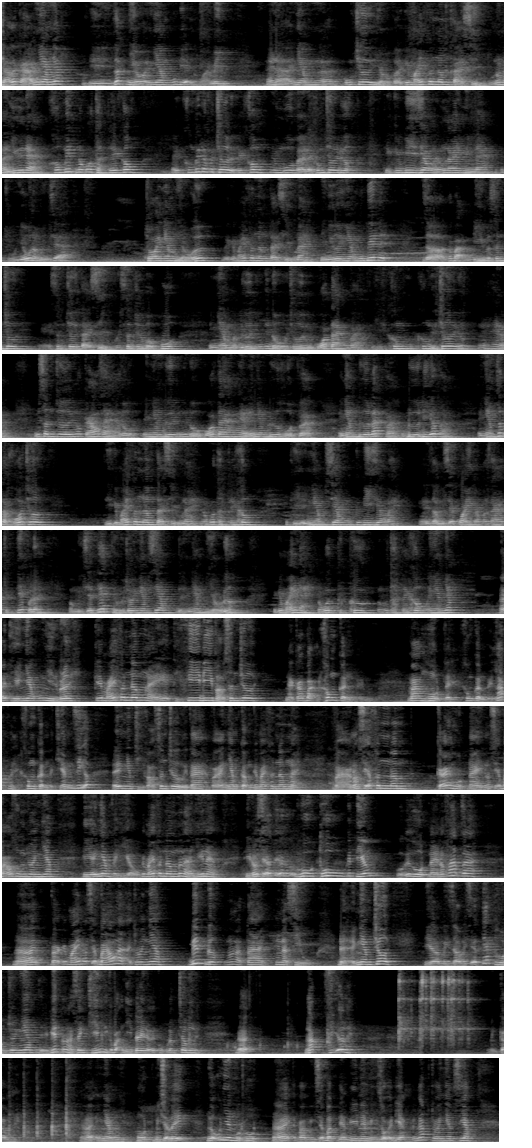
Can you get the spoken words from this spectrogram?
chào tất cả anh em nhé. Thì rất nhiều anh em cũng điện hỏi mình. Hay là anh em ờ, cũng chưa hiểu về cái máy phân âm tài xỉu nó là như thế nào không biết nó có thật hay không. Đấy, không biết nó có chơi được hay không nhưng mua về lại không chơi được. Thì cái video ngày hôm nay mình làm chủ yếu là mình sẽ cho anh em hiểu hơn về cái máy phân âm tài xỉu này. Thì như anh em cũng biết đấy giờ các bạn đi vào sân chơi sân chơi tài xỉu với sân chơi bầu cua anh em mà đưa những cái đồ chơi mà quá tang vào thì không không thể chơi được hay là cái sân chơi nó cáo già rồi anh em đưa những cái đồ có tang hay là anh em đưa hột vào anh em đưa lắc vào đưa đĩa vào anh em rất là khó chơi. Thì cái máy phân âm tài xỉu này nó có thật hay không? Thì anh em xem cái video này. Bây giờ mình sẽ quay camera trực tiếp vào đây và mình sẽ test thử cho anh em xem để anh em hiểu được cái máy này nó có thực hư nó có thật hay không anh em nhé. Đấy thì anh em cũng nhìn vào đây cái máy phân âm này ấy, thì khi đi vào sân chơi là các bạn không cần phải mang hột này không cần phải lắp này không cần phải chén dĩa. Đấy anh em chỉ vào sân chơi người ta và anh em cầm cái máy phân âm này. Và nó sẽ phân âm cái hột này nó sẽ báo dung cho anh em. Thì anh em phải hiểu cái máy phân âm nó là như thế nào. Thì nó sẽ thu, thu cái tiếng của cái hột này nó phát ra. Đấy và cái máy nó sẽ báo lại cho anh em biết được nó là tài hay là xỉu để anh em chơi. Thì à, mình giờ mình sẽ test hột cho anh em để biết nó là xanh chín. Thì các bạn nhìn đây là cái cục lâm châm này. Đấy nắp dĩa này mình cầm này. Đấy anh em hột mình sẽ lấy ngẫu nhiên một hột đấy và mình sẽ bật đèn pin lên mình dội đèn mới nắp cho anh em xem.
